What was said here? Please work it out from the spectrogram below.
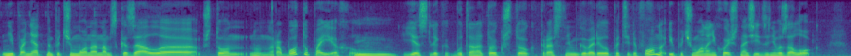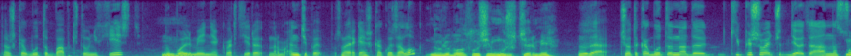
Непонятно, почему она нам сказала, что он ну, на работу поехал, Мгм. если как будто она только что как раз с ним говорила по телефону, и почему она не хочет носить за него залог. Потому что как будто бабки-то у них есть, ну, Мгм. более-менее, квартира нормальная. Ну, типа, смотря, конечно, какой залог. Ну, в любом случае, муж в тюрьме. Ну да, что-то как будто надо кипишевать, что-то делать, а она нас супом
